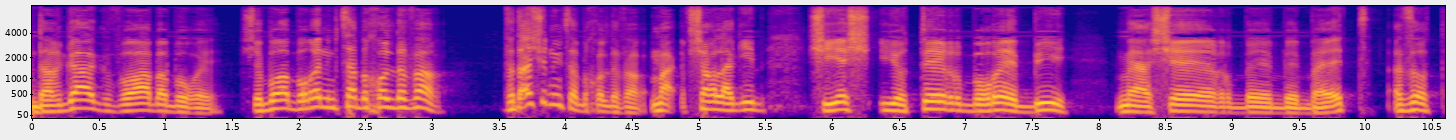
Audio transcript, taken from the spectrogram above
דרגה גבוהה בבורא, שבו הבורא נמצא בכל דבר. ודאי שהוא נמצא בכל דבר. מה, אפשר להגיד שיש יותר בורא בי מאשר בעת הזאת?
